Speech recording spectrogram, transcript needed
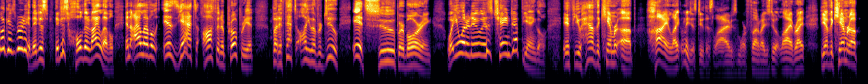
look, it's pretty. They just they just hold it at eye level. And eye level is, yeah, it's often appropriate, but if that's all you ever do, it's super boring. What you want to do is change up the angle. If you have the camera up high, like let me just do this live. It's more fun if I just do it live, right? If you have the camera up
